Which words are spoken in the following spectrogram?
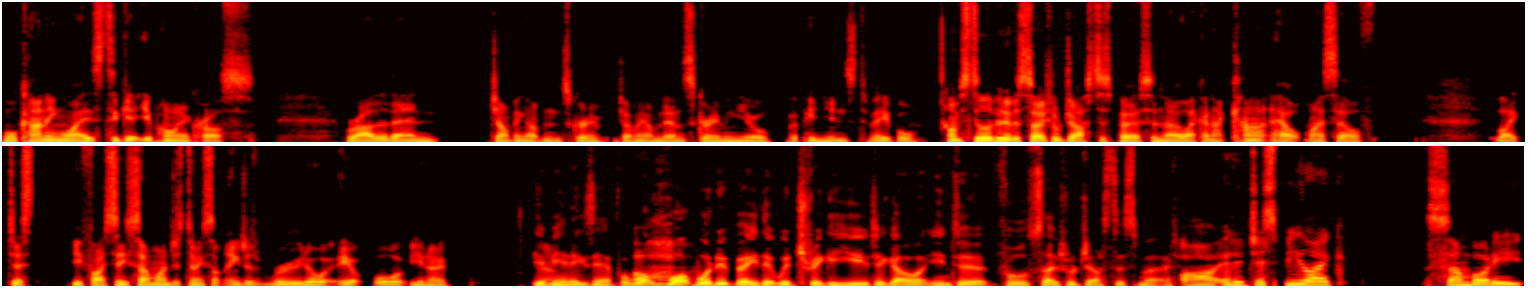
more cunning ways to get your point across, rather than jumping up and scream, jumping up and down and screaming your opinions to people. I'm still a bit of a social justice person though, like, and I can't help myself like just if I see someone just doing something just rude or or you know Give me an uh, example. What, Oh. what would it be that would trigger you to go into full social justice mode? oh it'd just be like somebody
